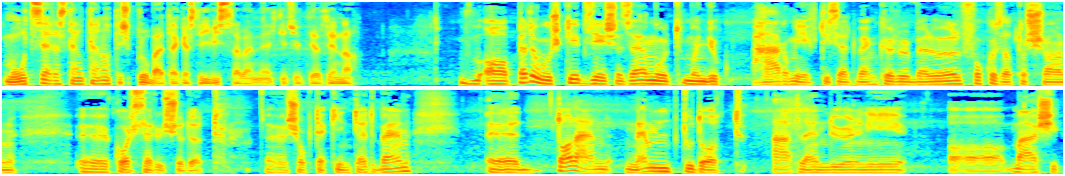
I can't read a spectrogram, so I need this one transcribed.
módszer, aztán utána ott is próbálták ezt így visszavenni egy kicsit, azért na. A pedagógus képzés az elmúlt mondjuk három évtizedben körülbelül fokozatosan korszerűsödött sok tekintetben, talán nem tudott átlendülni a másik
